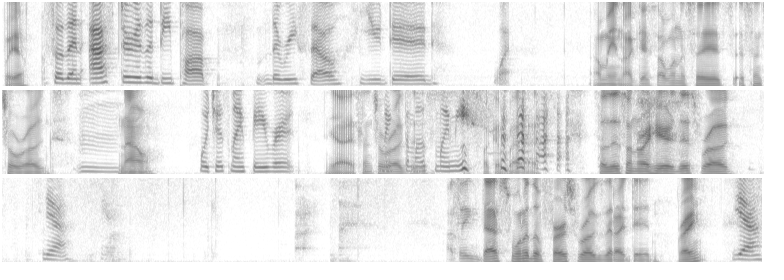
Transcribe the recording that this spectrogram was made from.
but yeah, So then after the Depop, the resale, you did? I mean, I guess I want to say it's essential rugs Mm. now. Which is my favorite. Yeah, essential makes rugs the most money. fucking badass. so this one right here, this rug, Yeah. I think that's one of the first rugs that I did. Right? Yeah.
